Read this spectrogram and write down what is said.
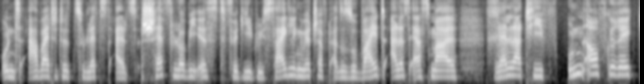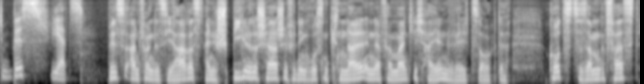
und arbeitete zuletzt als Cheflobbyist für die Recyclingwirtschaft. Also soweit alles erstmal relativ unaufgeregt bis jetzt bis Anfang des Jahres eine Spiegelrecherche für den großen Knall in der vermeintlich heilen Welt sorgte. Kurz zusammengefasst,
